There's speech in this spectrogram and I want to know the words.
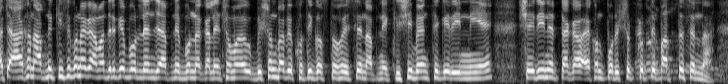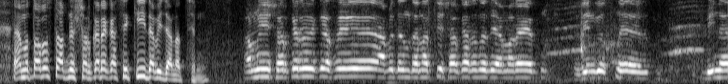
আচ্ছা এখন আপনি কিছুক্ষণ আগে আমাদেরকে বললেন যে আপনি বন্যাকালীন সময় ভীষণভাবে ক্ষতিগ্রস্ত হয়েছেন। আপনি কৃষি ব্যাংক থেকে ঋণ নিয়ে সেই ঋণের টাকা এখন পরিশোধ করতে পারতেছেন না। এমত অবস্থা আপনি সরকারের কাছে কি দাবি জানাচ্ছেন? আমি সরকারের কাছে আবেদন জানাচ্ছি সরকার যদি আমার ঋণ বিনা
